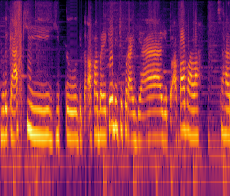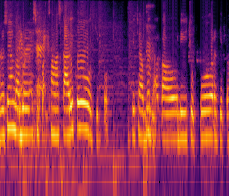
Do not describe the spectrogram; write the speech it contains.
bulu kaki gitu gitu. Apa baiknya dicukur aja gitu? Apa malah seharusnya nggak boleh suka sama sekali tuh gitu? Dicabut Hmm. atau dicukur gitu?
